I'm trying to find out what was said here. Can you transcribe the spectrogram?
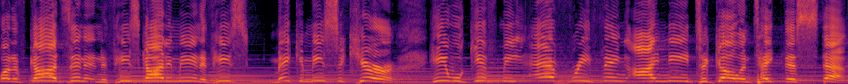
but if God's in it and if He's guiding me and if He's making me secure, He will give me everything I need to go and take this step.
